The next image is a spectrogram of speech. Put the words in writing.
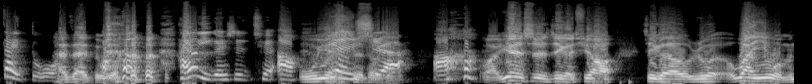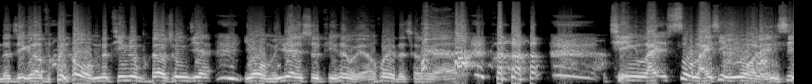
在读，还在读，还有一个是缺哦，无院士啊。哇，院士这个需要这个，如果万一我们的这个朋友，我们的听众朋友中间有我们院士评审委员会的成员。请来速来信与我联系，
